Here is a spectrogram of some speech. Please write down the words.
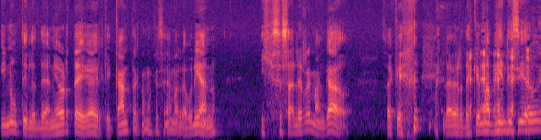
inútiles de Daniel Ortega, el que canta, ¿cómo es que se llama? Lauriano, y se sale remangado sea que la verdad es que más bien hicieron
